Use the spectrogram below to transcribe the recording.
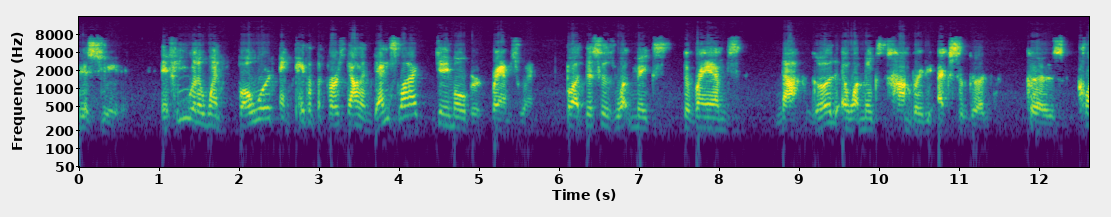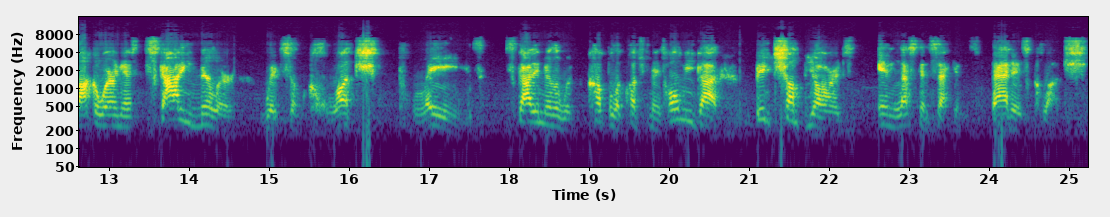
initiate it. If he would have went forward and picked up the first down and then slide, game over, Rams win. But this is what makes the Rams not good and what makes Tom Brady extra good. Because clock awareness, Scotty Miller with some clutch plays. Scotty Miller with a couple of clutch plays. Homie got big chump yards in less than seconds. That is clutch.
